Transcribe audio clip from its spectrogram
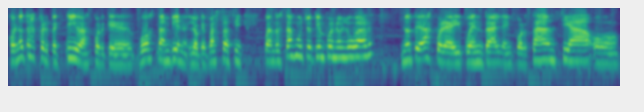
otras perspectivas, porque vos también, lo que pasa así, cuando estás mucho tiempo en un lugar, no te das por ahí cuenta la importancia o,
